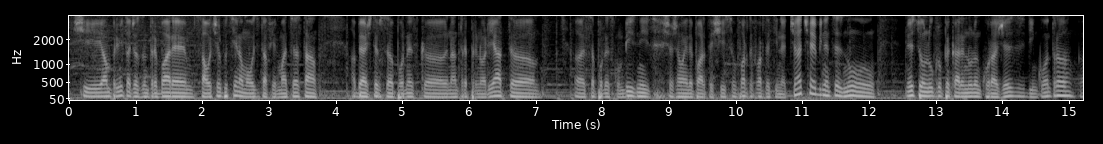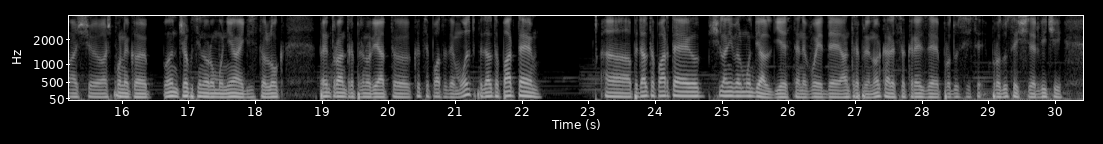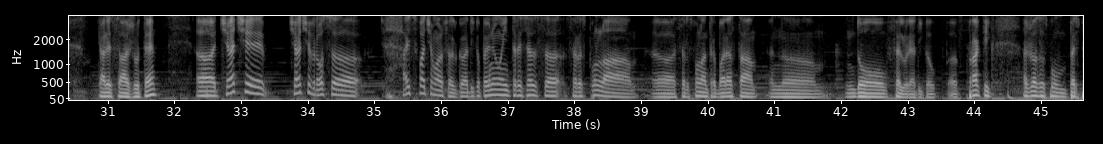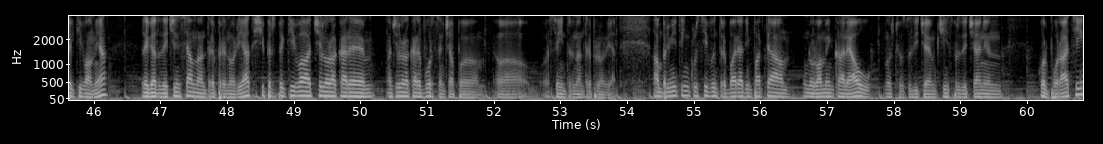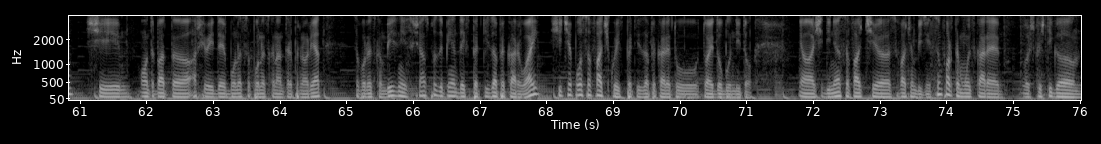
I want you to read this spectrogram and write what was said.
și am primit această întrebare sau cel puțin am auzit afirmația asta abia aștept să pornesc uh, în antreprenoriat, uh, uh, să pornesc un business și așa mai departe. Și sunt foarte, foarte tineri. Ceea ce, bineînțeles, nu, nu este un lucru pe care nu-l încurajez, din contră. Aș, aș spune că, în cel puțin în România, există loc pentru antreprenoriat cât se poate de mult. Pe de altă parte, pe de altă parte, și la nivel mondial este nevoie de antreprenori care să creeze produse, produse și servicii care să ajute. Ceea ce Ceea ce vreau să... Hai să facem altfel, că, adică pe mine mă interesează să, să, răspund la, uh, să răspund la întrebarea asta în, uh, în două feluri. Adică, uh, practic, aș vrea să spun perspectiva mea legată de ce înseamnă antreprenoriat și perspectiva celor care, a celor care vor să înceapă uh, să intre în antreprenoriat. Am primit inclusiv întrebarea din partea unor oameni care au, nu știu, să zicem, 15 ani în corporații și m-au întrebat uh, ar fi o idee bună să pornesc în antreprenoriat, să pornesc în business și am spus depinde de expertiza pe care o ai și ce poți să faci cu expertiza pe care tu, tu ai dobândit-o. Uh, și din ea să faci, uh, să faci un business. Sunt foarte mulți care își câștigă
